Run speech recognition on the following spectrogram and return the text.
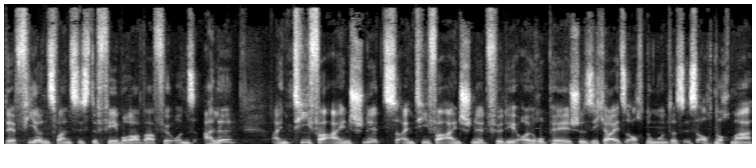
der 24. Februar war für uns alle ein tiefer Einschnitt, ein tiefer Einschnitt für die europäische Sicherheitsordnung. Und das ist auch noch mal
